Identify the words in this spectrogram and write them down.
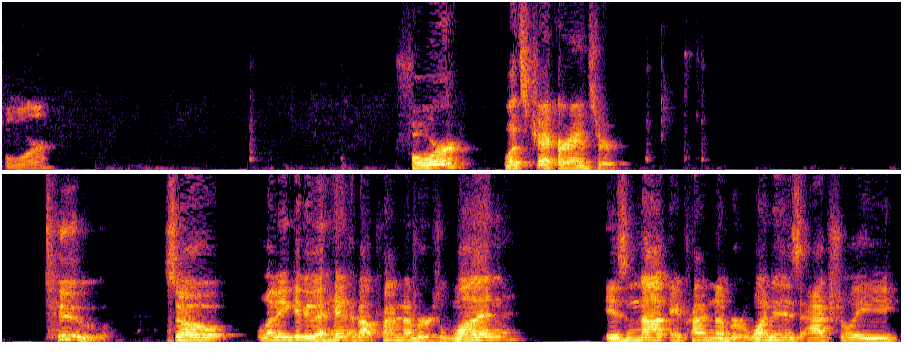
Four. Four. Let's check our answer. Two. So let me give you a hint about prime numbers. One is not a prime number. One is actually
